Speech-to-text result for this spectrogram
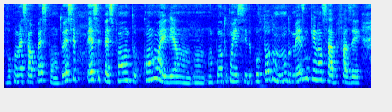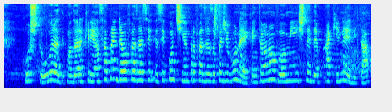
vou começar o pesponto. Esse, esse pesponto, como ele é um, um, um, ponto conhecido por todo mundo, mesmo quem não sabe fazer costura, de quando era criança, aprendeu a fazer esse, esse pontinho para fazer as roupas de boneca. Então eu não vou me estender aqui nele, tá?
